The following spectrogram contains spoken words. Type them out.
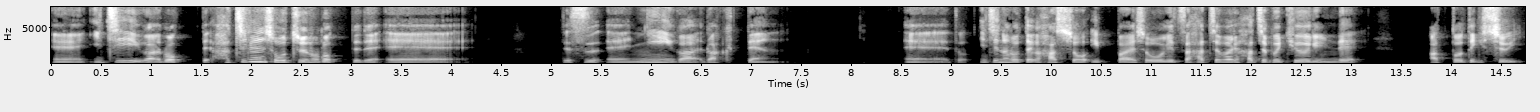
えー、1位がロッテ、8連勝中のロッテで、えー、です。えー、2位が楽天。えっ、ー、と、1のロッテが8勝1敗、勝率8割8分9厘で圧倒的首位。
